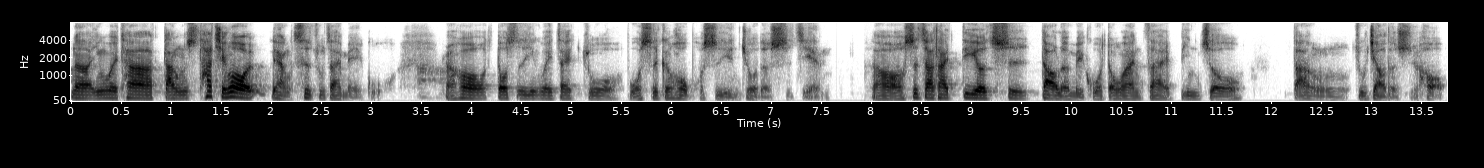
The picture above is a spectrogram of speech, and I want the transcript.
那因为他当时他前后两次住在美国，然后都是因为在做博士跟后博士研究的时间，然后是在他第二次到了美国东岸，在宾州当助教的时候，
